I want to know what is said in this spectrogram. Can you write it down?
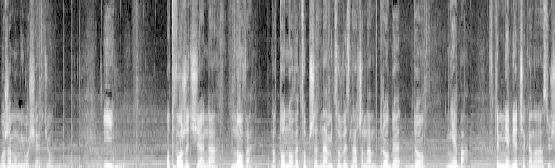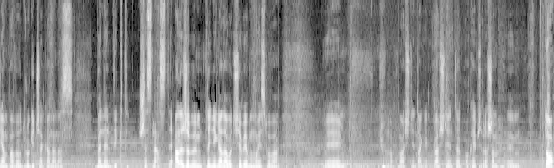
Bożemu miłosierdziu i otworzyć się na nowe, na to nowe, co przed nami, co wyznacza nam drogę do nieba. W tym niebie czeka na nas już Jan Paweł II, czeka na nas Benedykt XVI. Ale żebym tutaj nie gadał od siebie, bo moje słowa. Yy, no właśnie tak, jak właśnie, tak, okej, przepraszam. Ym, to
